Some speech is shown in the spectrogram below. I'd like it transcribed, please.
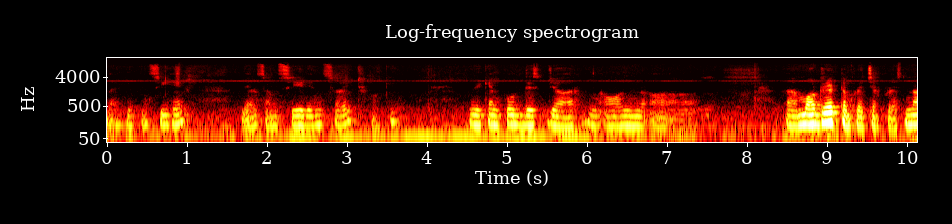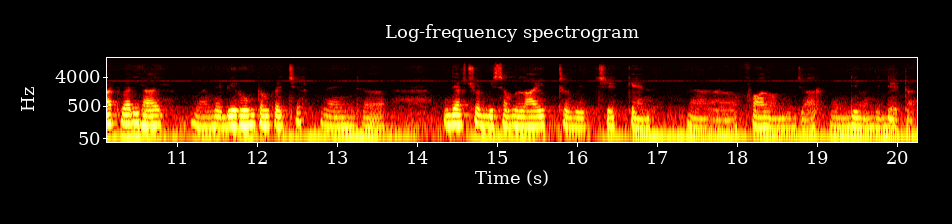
Like you can see here there are some seed inside. Okay we can put this jar on uh, uh, moderate temperature press not very high uh, maybe room temperature and uh, there should be some light which can fall on the jar during the daytime.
